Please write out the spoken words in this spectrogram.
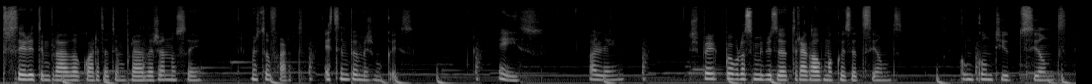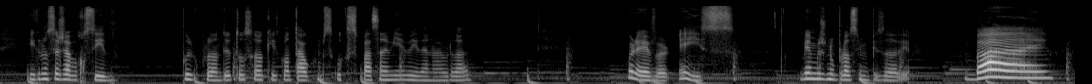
terceira temporada ou quarta temporada, já não sei. Mas estou farta. É sempre a mesma coisa. É isso. Olhem. Espero que para o próximo episódio traga alguma coisa decente. Com conteúdo decente. E que não seja aborrecido. Porque pronto, eu estou só aqui a contar o que se passa na minha vida, não é verdade? Whatever. É isso. Vemos no próximo episódio. Bye!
